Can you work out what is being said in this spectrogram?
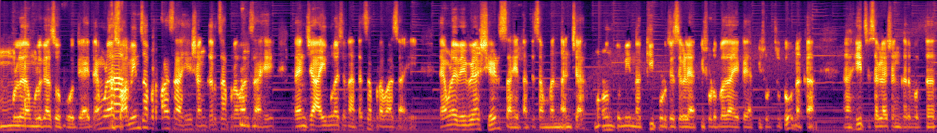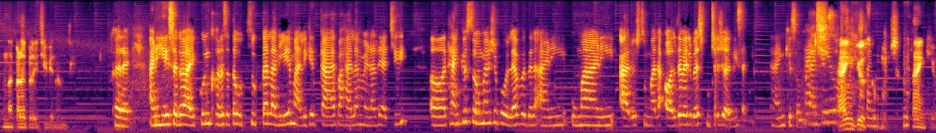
मुलगा मुलगा सोपवते. आहे त्यामुळे हा. स्वामींचा प्रवास आहे शंकरचा प्रवास आहे त्यांच्या आई मुलाच्या नात्याचा प्रवास आहे. त्यामुळे वेगवेगळ्या शेड्स आहेत नातेसंबंधांच्या. म्हणून तुम्ही नक्की पुढचे सगळे एपिसोड बघा एका एपिसोड चुकवू नका. हीच सगळ्या शंकर भक्तांना कळकळीची विनंती. खरंय. आणि हे सगळं ऐकून खरंच आता उत्सुकता लागली आहे मालिकेत काय पाहायला मिळणार याची. थँक्यू सो मच बोलल्याबद्दल आणि उमा आणि आरुष तुम्हाला ऑल द व्हेरी बेस्ट पुढच्या जर्नीसाठी thank you so much. Thank you so much thank you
